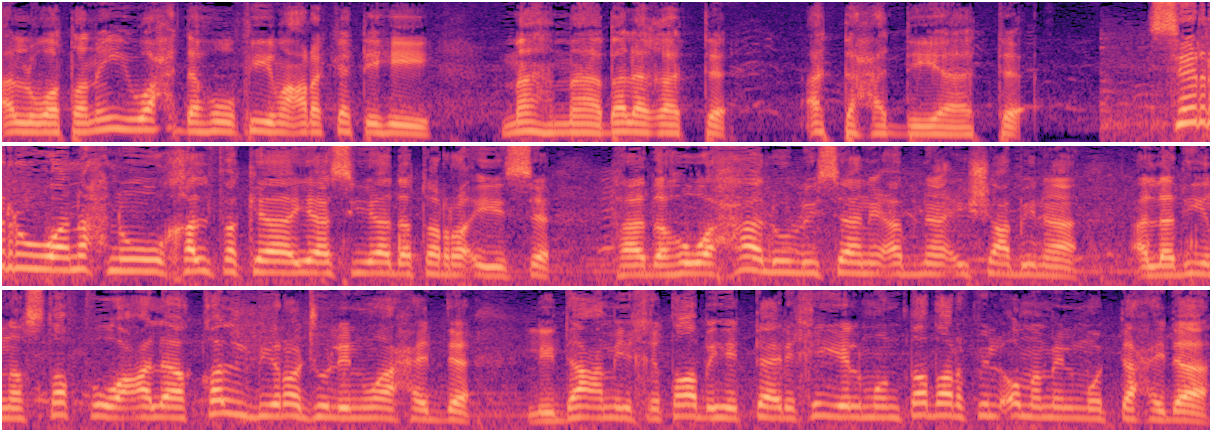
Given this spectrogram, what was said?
الوطني وحده في معركته مهما بلغت التحديات. سر ونحن خلفك يا سيادة الرئيس. هذا هو حال لسان أبناء شعبنا الذين اصطفوا على قلب رجل واحد لدعم خطابه التاريخي المنتظر في الأمم المتحدة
